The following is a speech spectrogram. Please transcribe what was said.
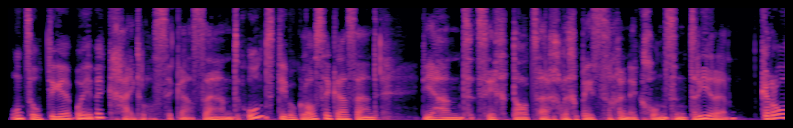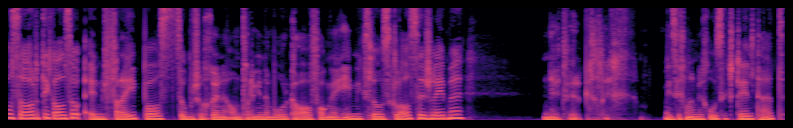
und solche, die eben keine Glasse gegessen haben. Und die, die Glasse gegessen haben, die haben sich tatsächlich besser können konzentrieren Grossartig also, ein Freipass, um schon am frühen Morgen anfangen, hemmungslos Glas zu schlemmen? Nicht wirklich. Wie sich nämlich herausgestellt hat,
